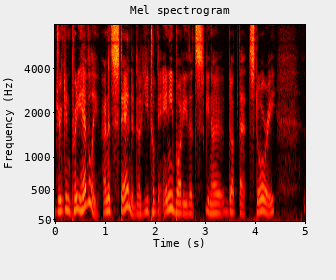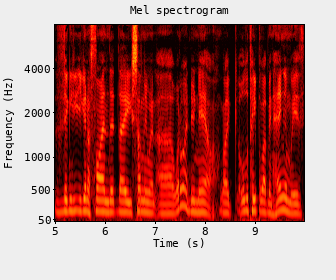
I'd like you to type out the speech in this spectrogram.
drinking pretty heavily. And it's standard. Like you talk to anybody that's, you know, got that story, then you're going to find that they suddenly went, uh, what do I do now? Like all the people I've been hanging with.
